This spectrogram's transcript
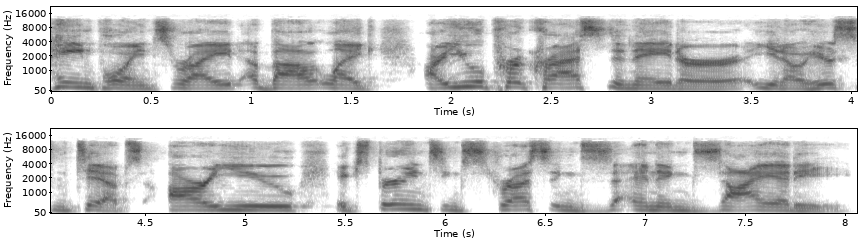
pain points, right? About like, are you a procrastinator? You know, here's some tips. Are you experiencing stress and anxiety?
